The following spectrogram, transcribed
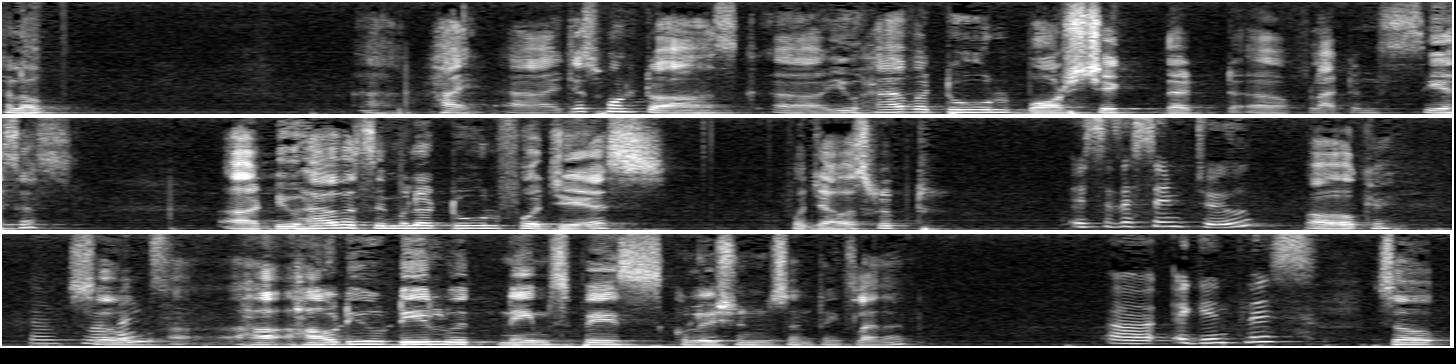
Hello. Uh, hi, uh, I just wanted to ask, uh, you have a tool, Borschik, that uh, flattens CSS. Uh, do you have a similar tool for JS, for JavaScript? It's the same tool. Oh, okay. Uh, So, uh, how, how do you deal with namespace collisions and things like that? Uh, again, please. So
